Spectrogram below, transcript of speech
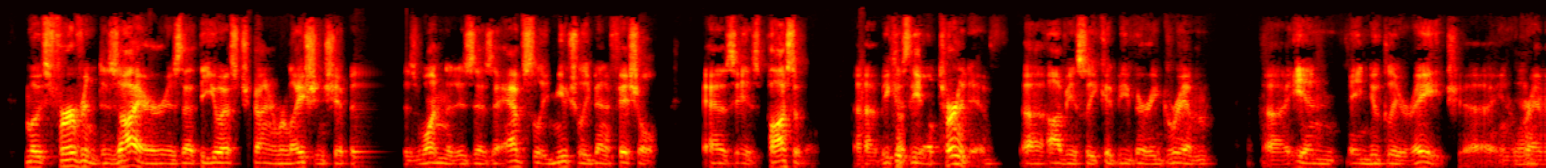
most fervent desire is that the U.S.-China relationship is one that is as absolutely mutually beneficial as is possible, uh, because the alternative uh, obviously could be very grim uh, in a nuclear age. Uh, you know, yeah. Graham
